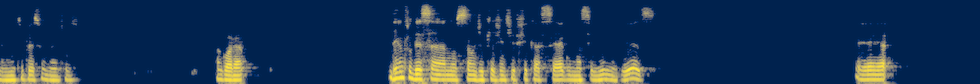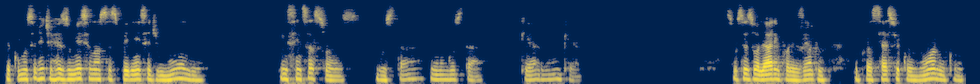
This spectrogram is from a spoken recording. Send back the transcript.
É muito impressionante isso. Agora, dentro dessa noção de que a gente fica cego uma segunda vez, é, é como se a gente resumisse a nossa experiência de mundo em sensações. Gostar ou não gostar quero ou não quero. Se vocês olharem, por exemplo, o processo econômico,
